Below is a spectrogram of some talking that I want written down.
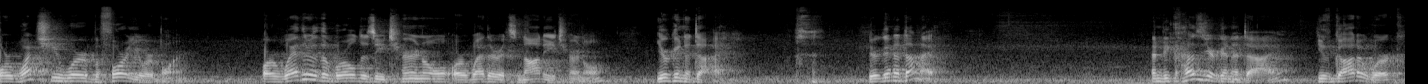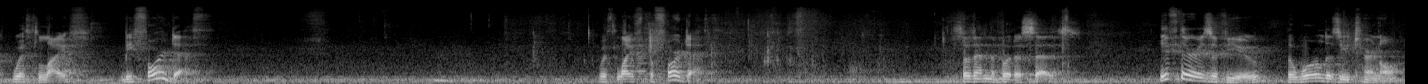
or what you were before you were born, or whether the world is eternal or whether it's not eternal, you're going to die. you're going to die. And because you're going to die, you've got to work with life before death. With life before death. So then the Buddha says if there is a view, the world is eternal,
